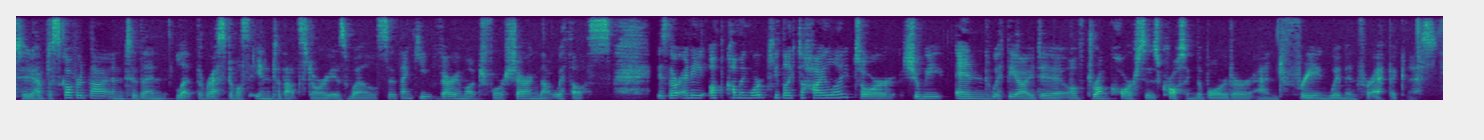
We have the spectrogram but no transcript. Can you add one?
to have discovered that, and to then let the rest of us into that story as well. So thank you very much for sharing that with us. Is there any upcoming work you'd like to highlight, or should we end with the idea of drunk horses crossing the border and freeing women for epicness?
